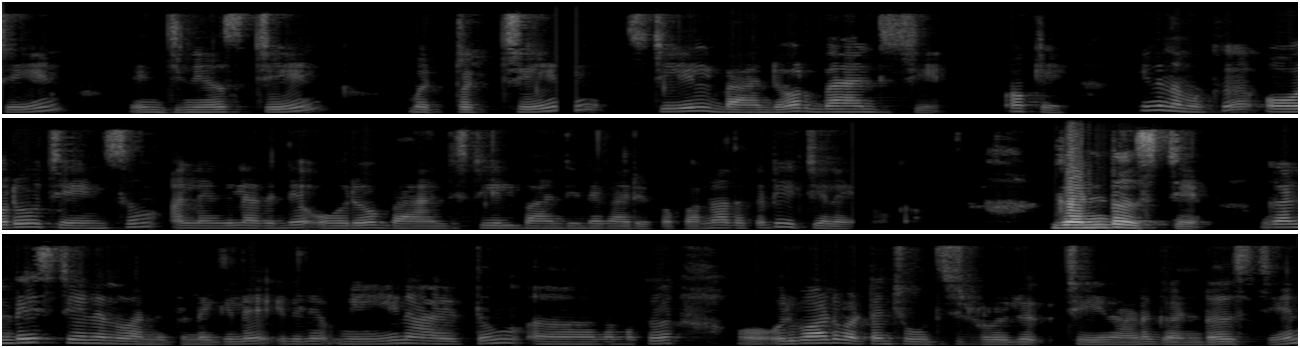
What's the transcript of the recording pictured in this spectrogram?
chain engineer's chain metric chain steel band or band chain okay ഇനി നമുക്ക് ഓരോ ചെയിൻസും അല്ലെങ്കിൽ അതിന്റെ ഓരോ ബാൻഡ് സ്റ്റീൽ ബാൻഡിന്റെ കാര്യമൊക്കെ പറഞ്ഞു അതൊക്കെ ഡീറ്റെയിൽ ആയി നോക്കാം. ഗണ്ടേഴ്സ് ചെയിൻ ഗണ്ടേഴ്സ് ചെയിൻ എന്ന് പറഞ്ഞിട്ടുണ്ടെങ്കിൽ ഇതിൽ മെയിൻ ആയിട്ടും നമുക്ക് ഒരുപാട് വട്ടം ചോദിച്ചിട്ടുള്ള ഒരു ചെയിനാണ് ഗണ്ടേഴ്സ് ചെയിൻ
